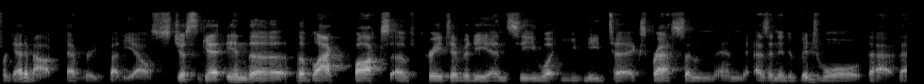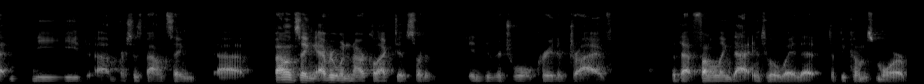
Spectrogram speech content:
forget about everybody else. Just get in the the black box of creativity and see what you need to express and and as an individual that that need um, versus balancing uh, balancing everyone in our collective sort of individual creative drive but that funneling that into a way that, that becomes more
